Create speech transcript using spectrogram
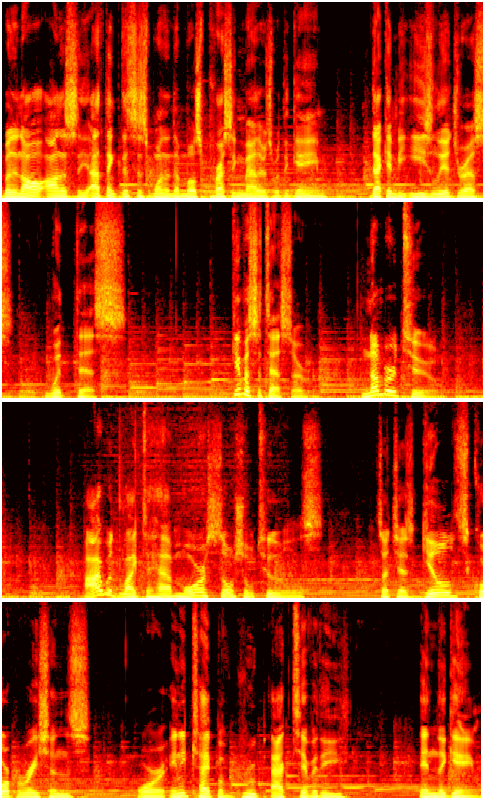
But in all honesty, I think this is one of the most pressing matters with the game that can be easily addressed with this. Give us a test server. Number two, I would like to have more social tools such as guilds, corporations, or any type of group activity in the game.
